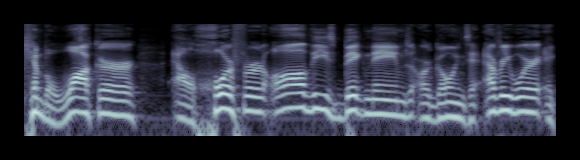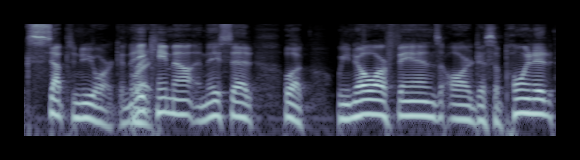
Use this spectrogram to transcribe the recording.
Kemba Walker, Al Horford, all these big names are going to everywhere except New York. And they Right. came out and they said, look, we know our fans are disappointed,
